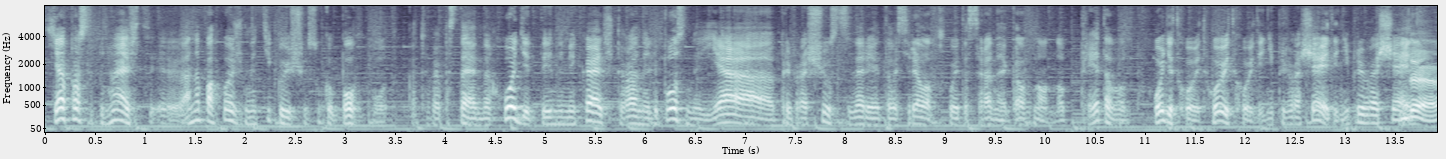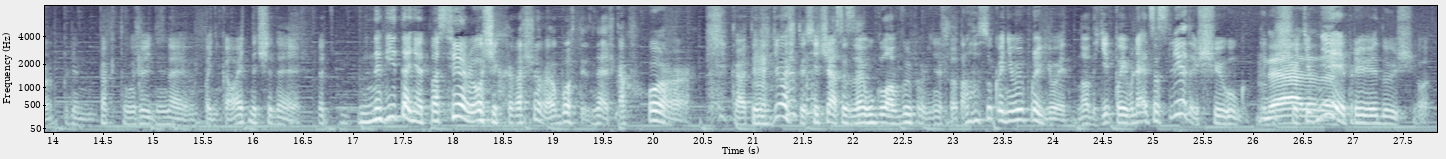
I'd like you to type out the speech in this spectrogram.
я просто понимаю, что э, она похожа на тикающую, сука, бомбу, вот, которая постоянно ходит и намекает, что рано или поздно я превращу сценарий этого сериала в какое-то сраное говно. Но при этом вот ходит, ходит, ходит, ходит, и не превращает, и не превращает. Да. Блин, как-то уже, не знаю, паниковать начинаешь. Это нагнетание атмосферы очень хорошо работает, знаешь, как в хоррор. Когда ты ждешь, что сейчас из-за угла выпрыгнет что-то, оно, сука, не выпрыгивает. Но ей появляется следующий угол, Да, еще да, темнее предыдущего.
